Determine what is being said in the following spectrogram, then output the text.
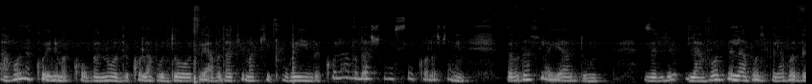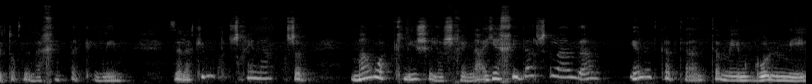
אהרון הכהן עם הקורבנות וכל העבודות, ועבודת יום הכיפורים, וכל העבודה שהוא עושה כל השנים. זה עבודה של היהדות. זה לעבוד ולעבוד ולעבוד בתוך זה, להכין את הכלים. זה להקים את השכינה. עכשיו, מהו הכלי של השכינה? היחידה של האדם. ילד קטן, תמים, גולמי,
